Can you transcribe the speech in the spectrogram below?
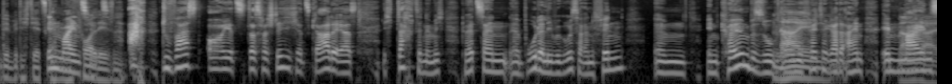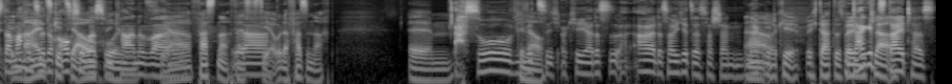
Und den will ich dir jetzt In gerne mal Mainz vorlesen. jetzt. Ach, du warst, oh, jetzt, das verstehe ich jetzt gerade erst. Ich dachte nämlich, du hättest deinen äh, Bruder, liebe Grüße an Finn, ähm, in Köln besucht. Aber mir Nein. fällt ja gerade ein, in Nein, Mainz, nein, da in machen sie Mainz doch geht's auch ja sowas wie rund. Karneval. Ja, Fastnacht heißt Ja. es hier, oder Fassenacht. Ähm, Ach so, wie Genau. witzig. Okay, ja, das, ah, das habe ich jetzt erst verstanden. Na ah, gut. okay. Ich dachte, das wäre Und da gibt's klar. Deiters.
